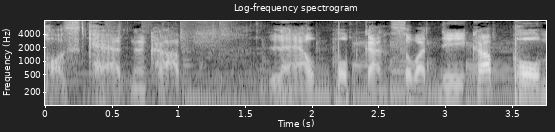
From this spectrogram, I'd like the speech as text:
Podcast นะครับ แล้วพบกันสวัสดีครับผม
